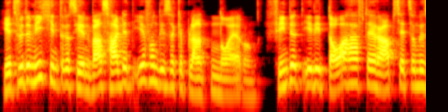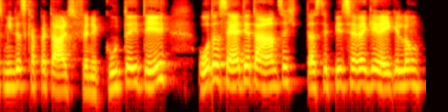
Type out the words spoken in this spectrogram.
Jetzt würde mich interessieren, was haltet ihr von dieser geplanten Neuerung? Findet ihr die dauerhafte Herabsetzung des Mindestkapitals für eine gute Idee oder seid ihr der Ansicht, dass die bisherige Regelung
